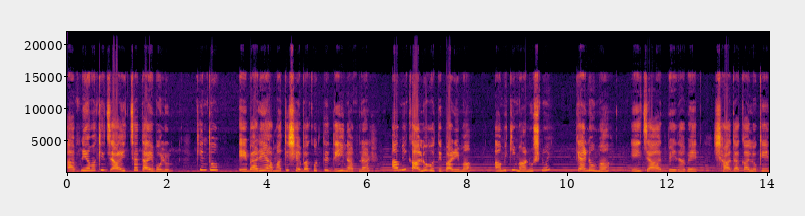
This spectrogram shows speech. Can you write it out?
আপনি আমাকে যা ইচ্ছা তাই বলুন। কিন্তু এবারে আমাকে সেবা করতে দিন আপনার। আমি কালো হতে পারি, মা। আমি কি মানুষ নই? কেন, মা? এই জাত ভেদাভেদ সাদা কালোকে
